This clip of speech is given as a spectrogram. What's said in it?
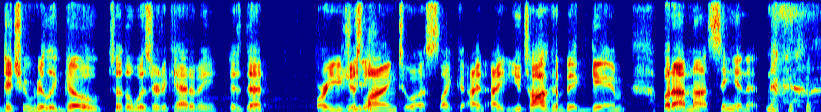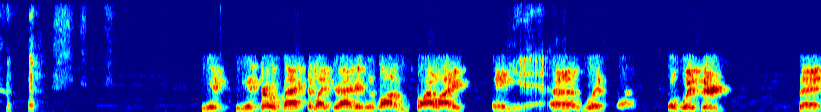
did you really go to the wizard academy? Is that or are you just Yeah. lying to us? Like I, I you talk a big game but i'm not seeing it You, can- you throw it back to like Dragons of Autumn Twilight and Yeah. uh, with uh, the wizard that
